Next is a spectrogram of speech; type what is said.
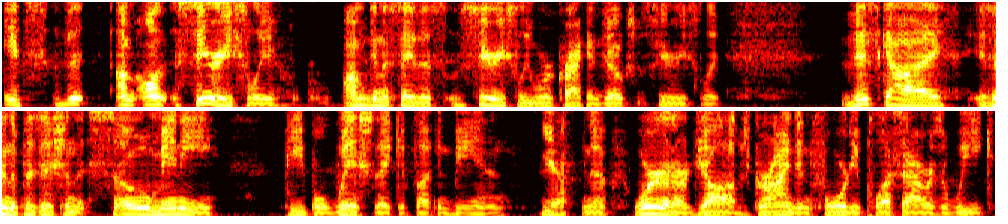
it's the. I'm on seriously. I'm gonna say this seriously. We're cracking jokes, but seriously, this guy is in a position that so many people wish they could fucking be in. Yeah. You know, we're at our jobs grinding 40 plus hours a week,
